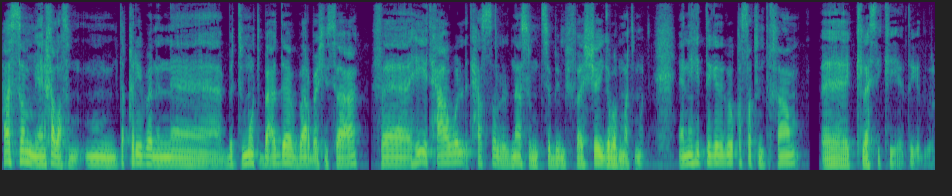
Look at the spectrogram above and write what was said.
هالسم يعني خلاص تقريبا إنه بتموت بعده ب 24 ساعة. فهي تحاول تحصل الناس المتسببين في هالشيء قبل ما تموت. يعني هي تقدر تقول قصة انتقام آه، كلاسيكية تقدر تقول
